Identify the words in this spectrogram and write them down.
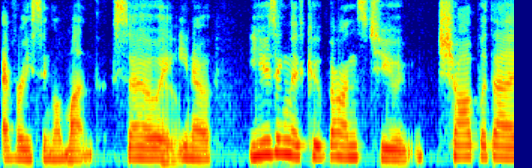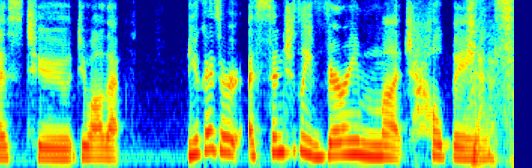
every single month. So, yeah. you know, using those coupons to shop with us, to do all that you guys are essentially very much helping yes.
